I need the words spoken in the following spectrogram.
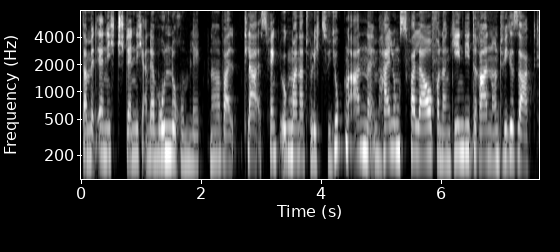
damit er nicht ständig an der Wunde rumleckt. Ne? Weil klar, es fängt irgendwann natürlich zu jucken an ne, im Heilungsverlauf und dann gehen die dran. Und wie gesagt,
